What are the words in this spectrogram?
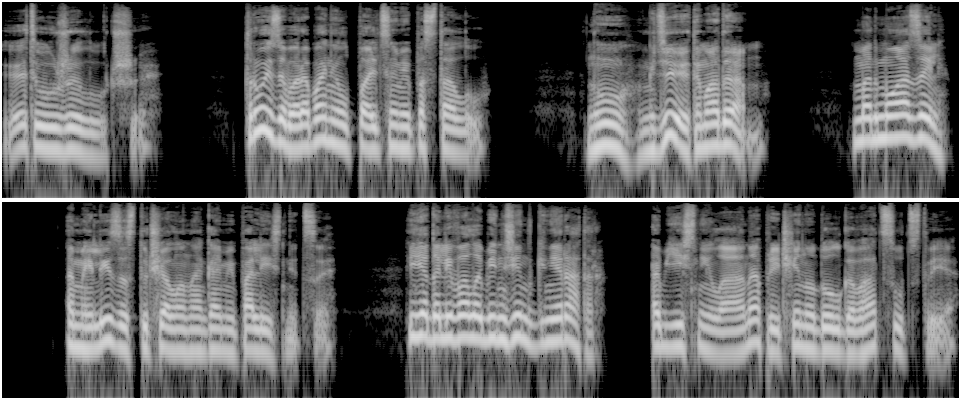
«Это уже лучше». Трой забарабанил пальцами по столу. «Ну, где эта мадам?» «Мадмуазель». Амели застучала ногами по лестнице. «Я доливала бензин в генератор. — объяснила она причину долгого отсутствия.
